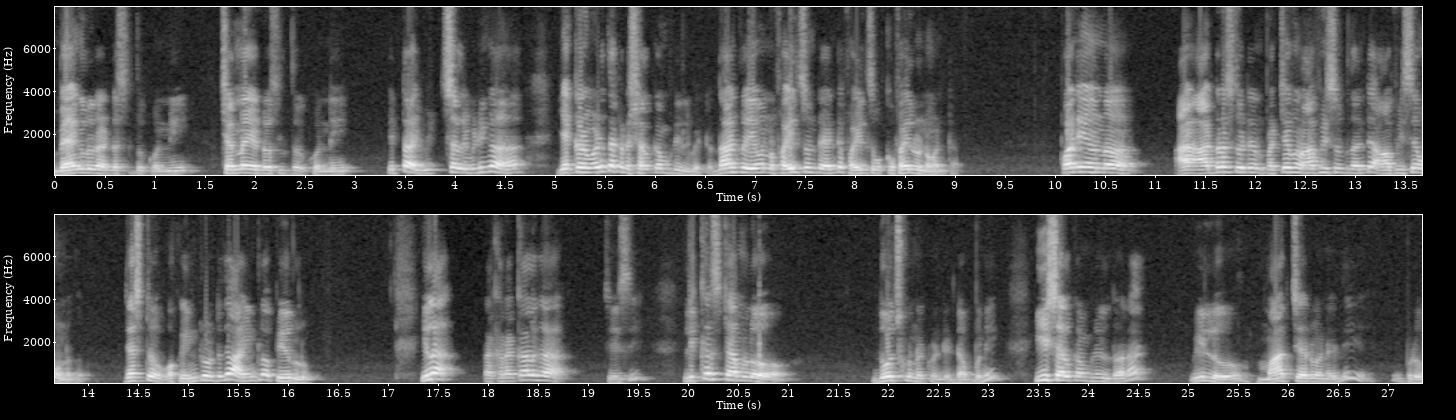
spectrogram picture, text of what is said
బెంగళూరు అడ్రస్లతో కొన్ని చెన్నై అడ్రస్లతో కొన్ని ఇట్లా విచ్చలు విడిగా ఎక్కడ పడితే అక్కడ షెల్ కంపెనీలు పెట్టారు. దాంట్లో ఏమన్నా ఫైల్స్ ఉంటాయంటే ఫైల్స్ ఒక్క ఫైల్ ఉండవంట. పని ఏమన్నా ఆ అడ్రస్ తోటి ప్రత్యేకమైన ఆఫీస్ ఉంటుందంటే ఆఫీసే ఉండదు. జస్ట్ ఒక ఇంట్లో ఉంటుంది ఆ ఇంట్లో పేర్లు. ఇలా రకరకాలుగా చేసి లిక్కర్ స్కామ్లో దోచుకున్నటువంటి డబ్బుని ఈ షెల్ కంపెనీల ద్వారా వీళ్ళు మార్చారు అనేది ఇప్పుడు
